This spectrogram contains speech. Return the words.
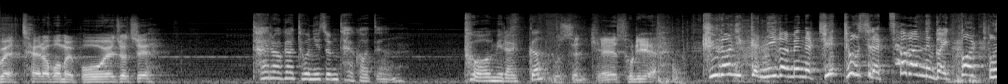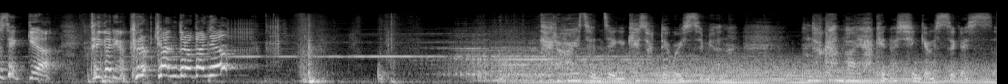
왜 테러범을 보호해줬지? 테러가 돈이 좀 되거든. 보험이랄까? 무슨 개소리야. 그러니까 네가 맨날 뒤통수나 쳐맞는 거야, 이 꼴통 새끼야. 대가리가 그렇게 안 들어가냐? 테러의 전쟁이 계속되고 있으면 누가 마약이나 신경 쓰겠어.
